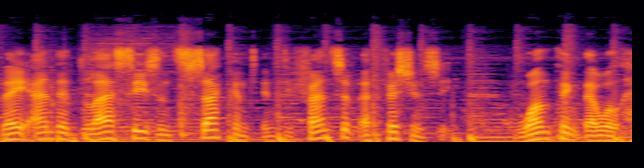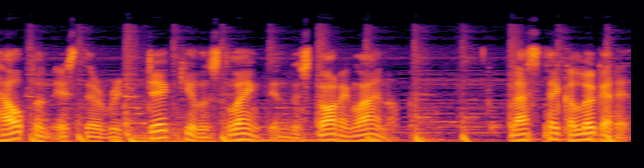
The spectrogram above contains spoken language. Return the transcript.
they ended last season second in defensive efficiency. One thing that will help them is their ridiculous length in the starting lineup. Let's take a look at it.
